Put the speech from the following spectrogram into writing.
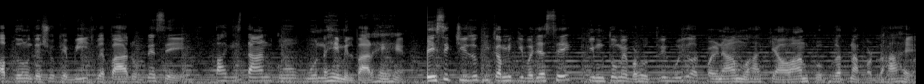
अब दोनों देशों के बीच व्यापार रुकने से पाकिस्तान को वो नहीं मिल पा रहे हैं। बेसिक चीज़ों की कमी की वजह से कीमतों में बढ़ोतरी हुई और परिणाम वहाँ के आवाम को भुगतना पड़ रहा है।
